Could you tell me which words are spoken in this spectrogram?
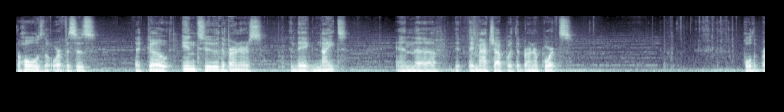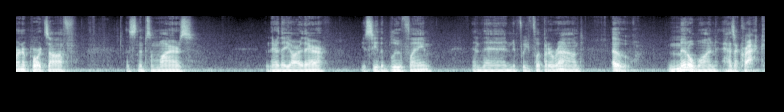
the holes, the orifices that go into the burners, and they ignite, and the, they match up with the burner ports. Pull the burner ports off. Let's snip some wires, and there they are. There, you see the blue flame, and then if we flip it around, oh Middle one has a crack.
